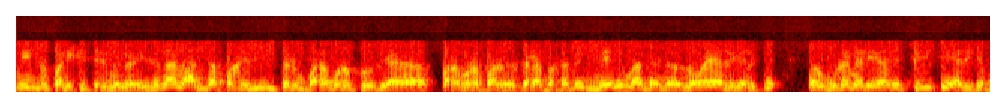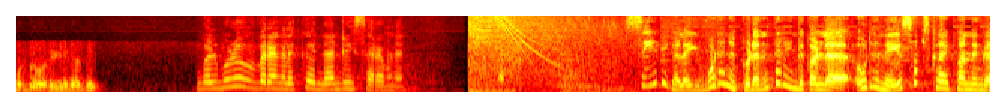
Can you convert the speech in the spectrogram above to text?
மீண்டும் பணிக்கு திரும்பினர் இதனால் அந்த பகுதியில் பெரும் பரபரப்பு பரபரப்பாக காணப்பட்டது மேலும் அந்த நோயாளிகளுக்கு உடனடியாக சிகிச்சை அளிக்கப்பட்டு வருகிறது. உங்கள் முழு விவரங்களுக்கு நன்றி சரவணன். செய்திகளை உடனுக்குடன் தெரிந்து கொள்ள உடனே சப்ஸ்கிரைப் பண்ணுங்க.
